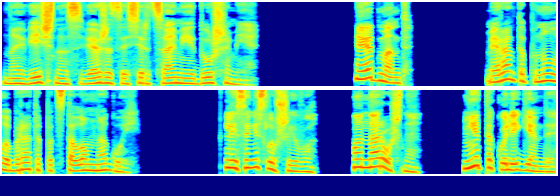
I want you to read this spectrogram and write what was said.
навечно свяжется сердцами и душами. «Эдмонд!» Миранта пнула брата под столом ногой. «Лиса, не слушай его. Он нарочно. Нет такой легенды».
